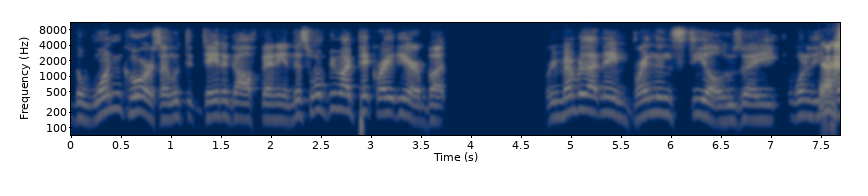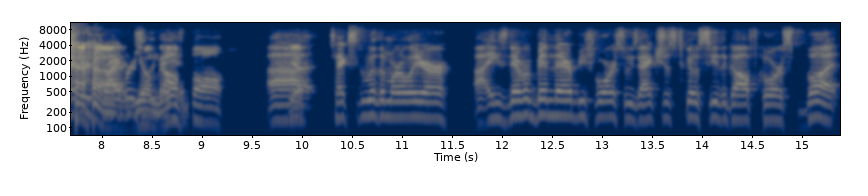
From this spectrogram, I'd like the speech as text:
the one course I looked at Data Golf Benny, and this won't be my pick right here, but remember that name, Brendan Steele, who's a one of the better drivers of the man. golf ball. Uh, yep. Texted with him earlier. Uh, he's never been there before, so he's anxious to go see the golf course. But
